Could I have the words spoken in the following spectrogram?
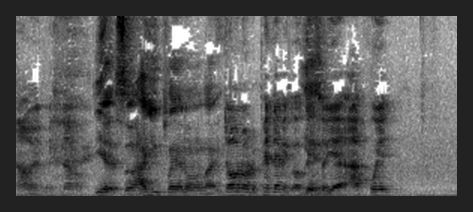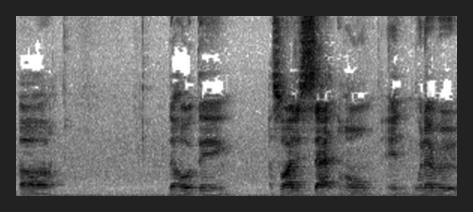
I don't even know. Yeah, so how you plan on like? Oh no, the pandemic. Okay, yeah. so yeah, I quit. Uh, the whole thing. So I just sat home, and whenever,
